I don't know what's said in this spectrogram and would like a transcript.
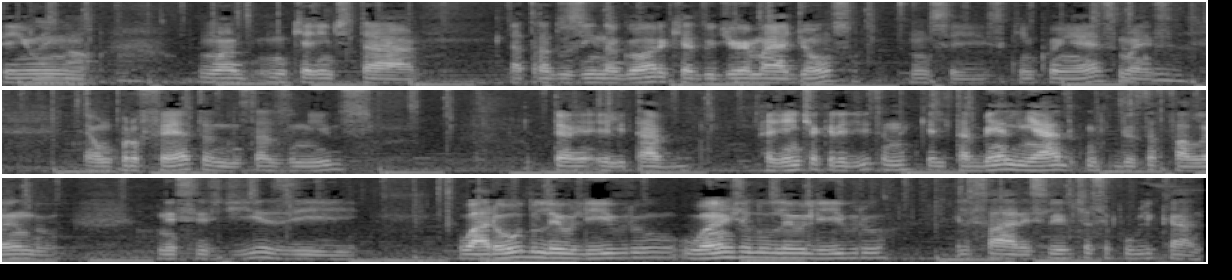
Tem um, um, um que a gente está tá traduzindo agora, que é do Jeremiah Johnson. Não sei se quem conhece, mas é um profeta nos Estados Unidos. Então, ele tá a gente acredita, né, que ele está bem alinhado com o que Deus está falando nesses dias e o Haroldo leu o livro, o Ângelo leu o livro, eles falaram, esse livro precisa ser publicado.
